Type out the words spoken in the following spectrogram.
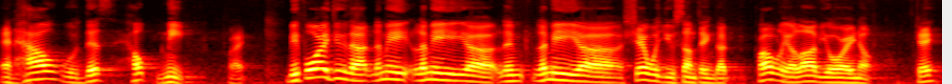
and how will this help me. Right. Before I do that, let me let me uh, let, let me uh, share with you something that probably a lot of you already know. Okay.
